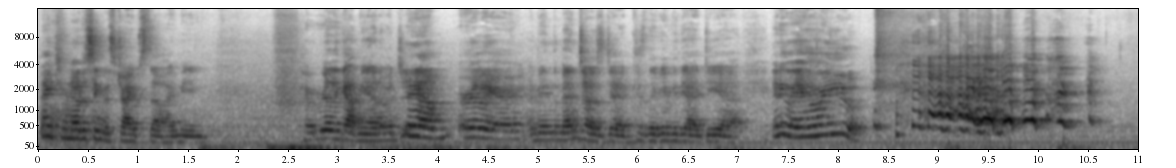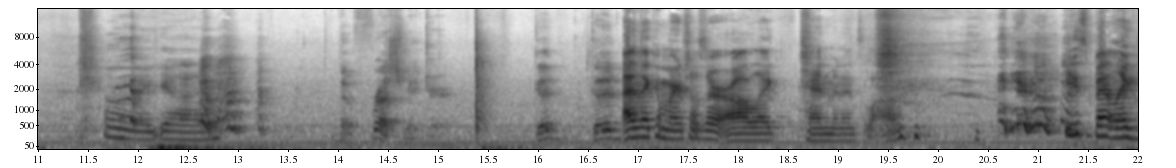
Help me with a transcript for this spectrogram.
Thanks for noticing the stripes, though. I mean, it really got me out of a jam earlier. I mean, the Mentos did because they gave me the idea. Anyway, how are you? Oh my god. the Fresh Maker. Good, good. And the commercials are all like 10 minutes long. he spent like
